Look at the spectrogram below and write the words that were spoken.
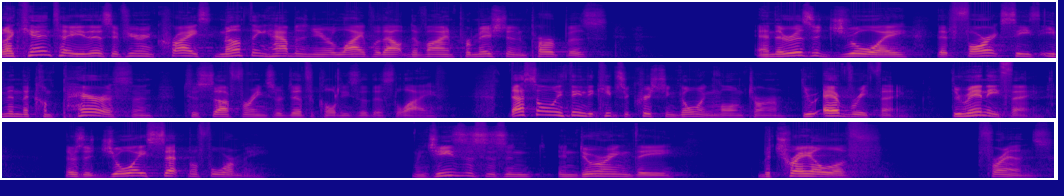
But I can tell you this if you're in Christ, nothing happens in your life without divine permission and purpose. And there is a joy that far exceeds even the comparison to sufferings or difficulties of this life. That's the only thing that keeps a Christian going long term, through everything, through anything. There's a joy set before me. When Jesus is in, enduring the betrayal of friends,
